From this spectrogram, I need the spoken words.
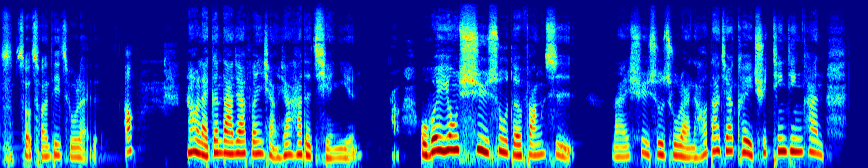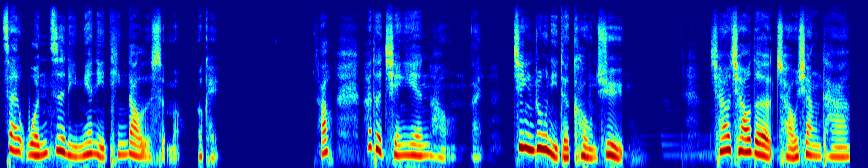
所传递出来的，好，然后来跟大家分享一下他的前言。好，我会用叙述的方式来叙述出来，然后大家可以去听听看，在文字里面你听到了什么。OK，好，他的前言，好，来进入你的恐惧，悄悄的朝向他，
